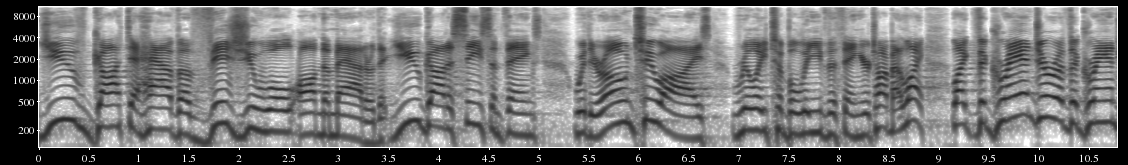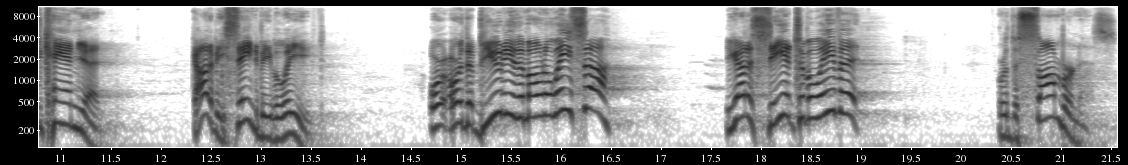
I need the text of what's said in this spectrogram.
you've got to have a visual on the matter, that you got to see some things with your own two eyes really to believe the thing you're talking about. Like, like the grandeur of the Grand Canyon, got to be seen to be believed. Or, or the beauty of the Mona Lisa, you got to see it to believe it. Or the somberness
